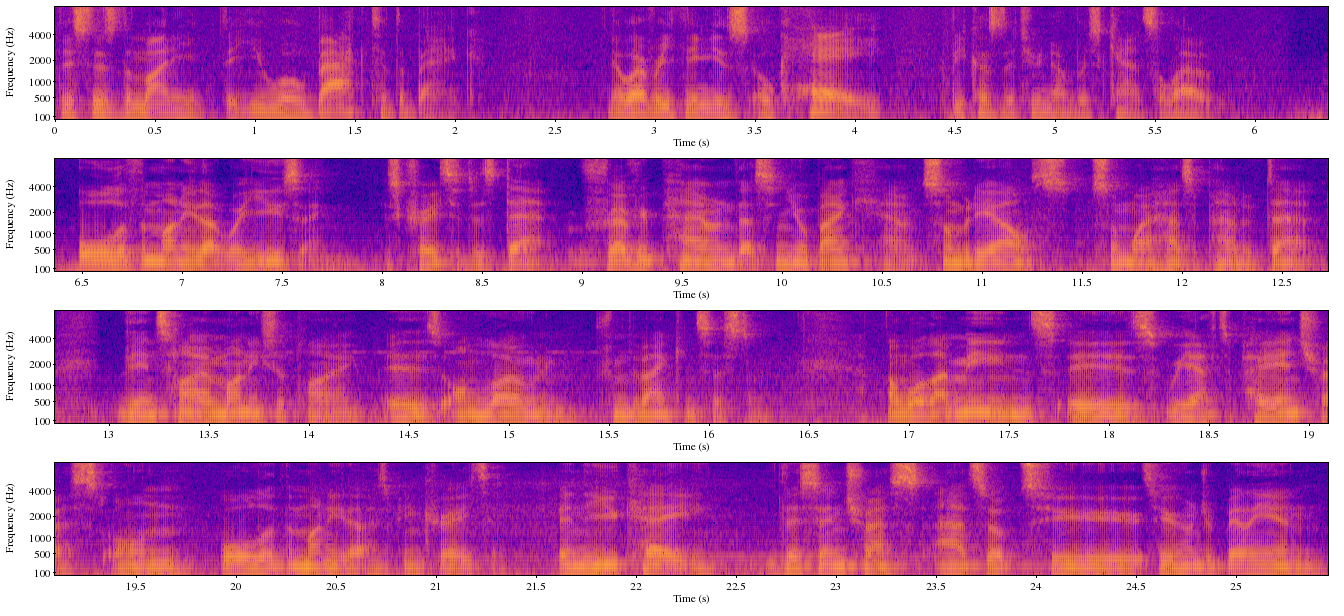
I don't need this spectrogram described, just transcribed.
This is the money that you owe back to the bank. Now everything is okay because the two numbers cancel out all of the money that we're using is created as debt. For every pound that's in your bank account, somebody else somewhere has a pound of debt. The entire money supply is on loan from the banking system. And what that means is we have to pay interest on all of the money that has been created. In the UK, this interest adds up to 200 billion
